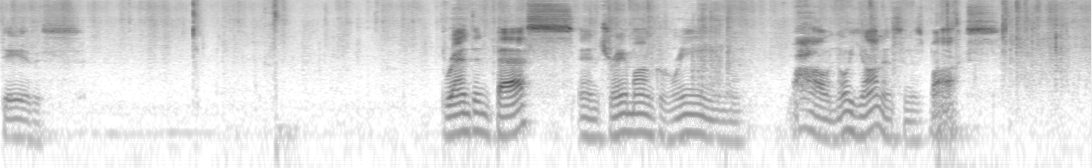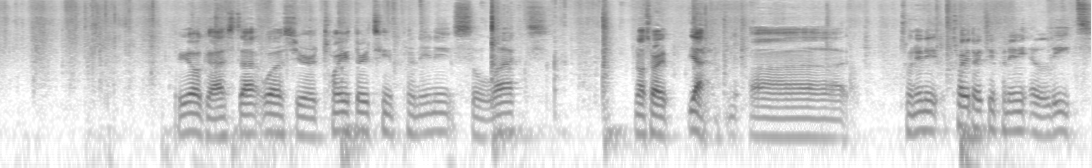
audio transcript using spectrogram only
Davis. Brandon Bass and Draymond Green. Wow, no Giannis in his box. There you go, guys. That was your 2013 Panini Select. No, sorry. Yeah. Uh, 20, 2013 Panini Elite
